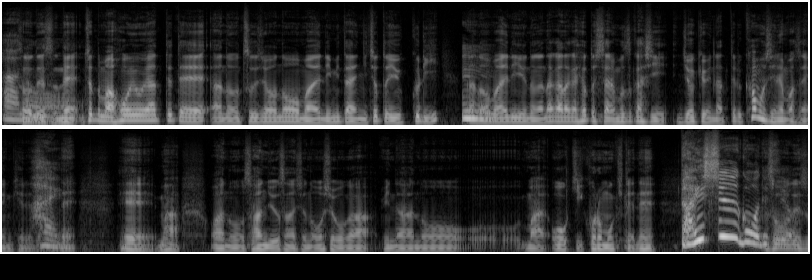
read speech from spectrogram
あのそうですね。ちょっとまあ法要やっててあの通常のお参りみたいにちょっとゆっくり、うん。あのお参りいうのがなかなかひょっとしたら難しい状況になってるかもしれませんけれどもね、はいええまああの33所の和尚がみんなあのまあ大きい衣着てね。大集合ですよ。そうです。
